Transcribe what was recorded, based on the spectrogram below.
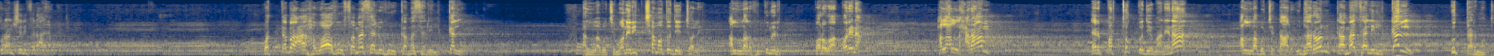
কোরআন শরীফের আয়াত। আল্লাহ বলছে, মনের ইচ্ছা মতো যে চলে, আল্লাহর হুকুমের পরোয়া করে না। হালাল হারাম, এর পার্থক্য যে মানে না, আল্লাহ বলছে, তার উদাহরণ কামাথালিল কাল, কুত্তার মতো।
